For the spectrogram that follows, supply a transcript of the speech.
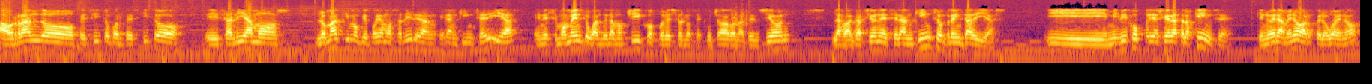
ahorrando pesito por pesito eh, salíamos, lo máximo que podíamos salir eran, eran 15 días en ese momento cuando éramos chicos, por eso los escuchaba con atención, las vacaciones eran 15 o 30 días y mis viejos podían llegar hasta los 15, que no era menor, pero bueno,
